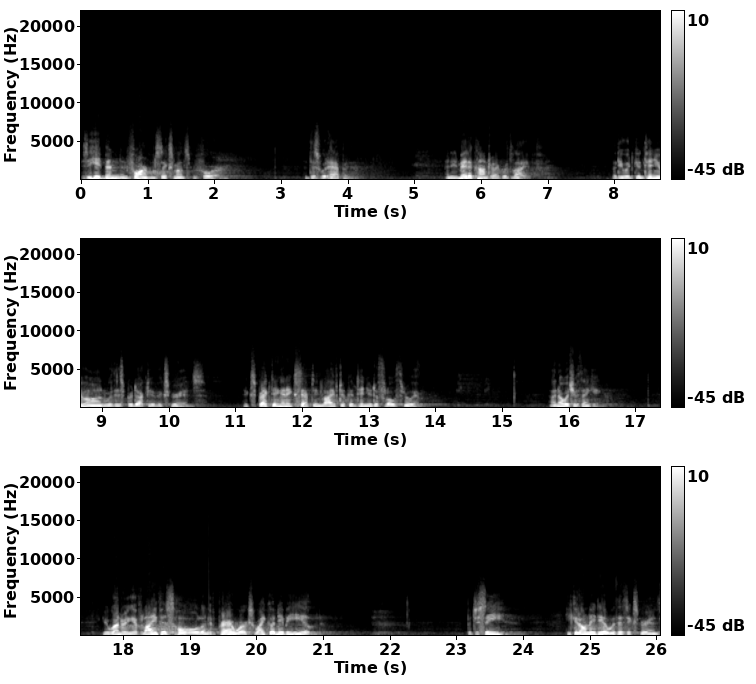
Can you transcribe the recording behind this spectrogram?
You see, he'd been informed six months before that this would happen. And he'd made a contract with life that he would continue on with his productive experience, expecting and accepting life to continue to flow through him. I know what you're thinking. You're wondering if life is whole and if prayer works, why couldn't he be healed? But you see, he could only deal with his experience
